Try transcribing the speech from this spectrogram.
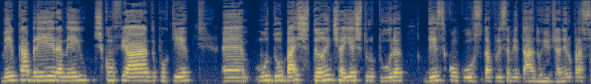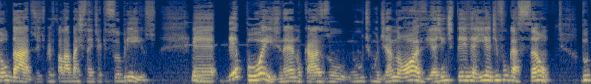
meio cabreira, meio desconfiado, porque é, mudou bastante aí a estrutura desse concurso da Polícia Militar do Rio de Janeiro para soldados. A gente vai falar bastante aqui sobre isso. É, depois, né, no caso, no último dia 9, a gente teve aí a divulgação do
